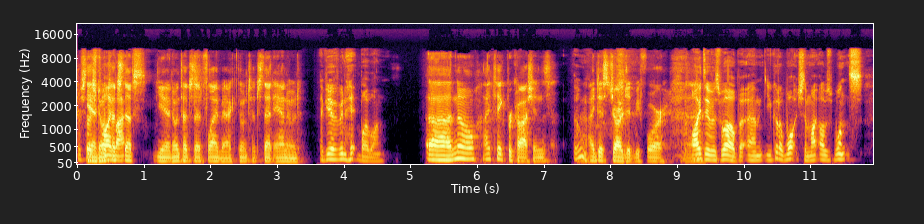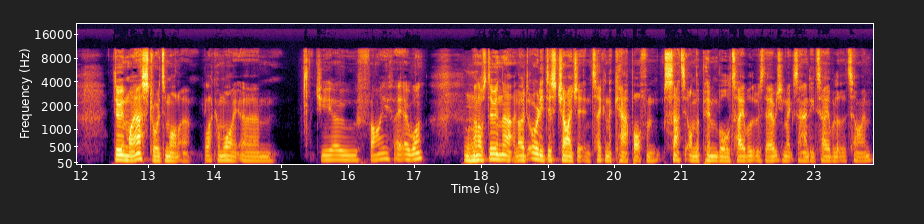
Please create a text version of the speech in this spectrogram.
Especially Yeah, don't touch that. Yeah, don't touch that flyback. Don't touch that anode. Have you ever been hit by one? Uh, no, I take precautions. Ooh. I discharge it before. Uh, I do as well, but um, you've got to watch them. I, I was once doing my asteroids monitor, black and white, um, Geo five eight oh one, Mhm. and I was doing that, and I'd already discharged it and taken the cap off and sat it on the pinball table that was there, which makes a handy table at the time.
